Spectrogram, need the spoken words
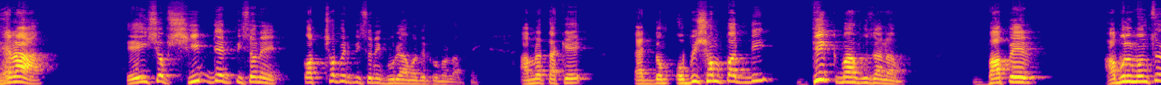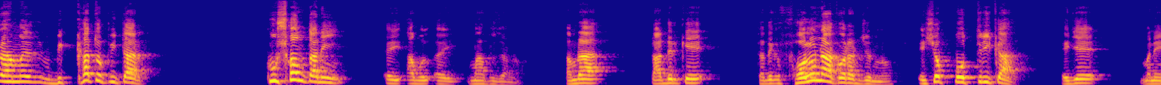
ভেড়া, এইসব শিবদের পিছনে, কচ্ছপের পিছনে ঘুরে আমাদের কোনো লাভ নেই। আমরা তাকে একদম অভিসম্পাদ দিই, দিক মাহফুজা নাম। বাপের আবুল মনসুর আহমেদের বিখ্যাত পিতার কুসন্তানি এই আবুল, এই মাহফুজা নাম। আমরা তাদেরকে তাদেরকে ফলো না করার জন্য এইসব পত্রিকা, এই যে মানে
